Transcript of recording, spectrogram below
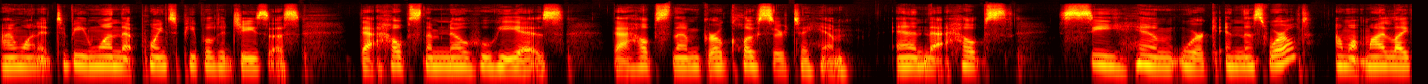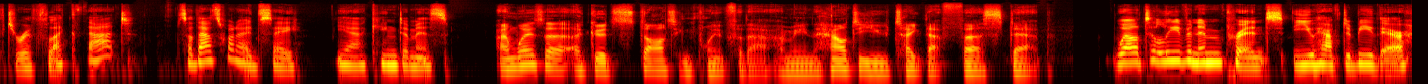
I want it to be one that points people to Jesus, that helps them know who he is, that helps them grow closer to him, and that helps see him work in this world. I want my life to reflect that. So that's what I'd say. Yeah, kingdom is. And where's a, a good starting point for that? I mean, how do you take that first step? Well, to leave an imprint, you have to be there.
